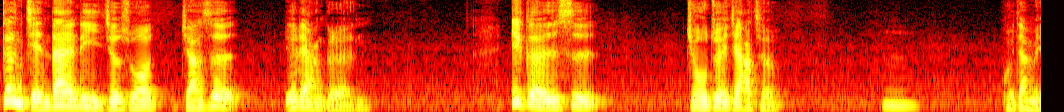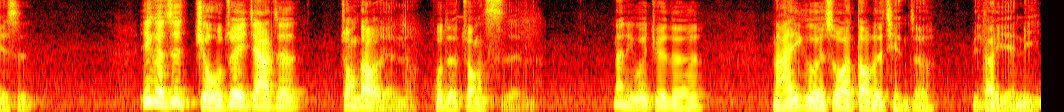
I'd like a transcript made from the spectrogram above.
更简单的例子就是说，假设有两个人，一个人是酒醉驾车，嗯，回家没事；一个是酒醉驾车撞到人了，或者撞死人了，那你会觉得哪一个会受到道德谴责比较严厉？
